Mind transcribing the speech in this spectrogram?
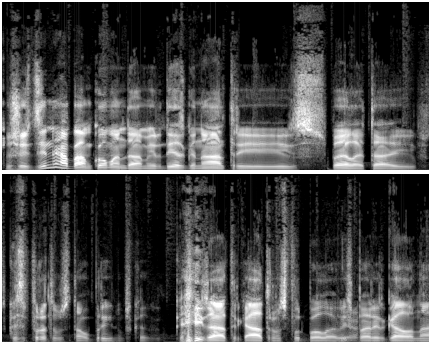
Šis zina, abām komandām ir diezgan ātri spēlētāji, kas, protams, nav brīnums, ka, ka ir ātri. ka Ātrums futbolā Jā. vispār ir galvenā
